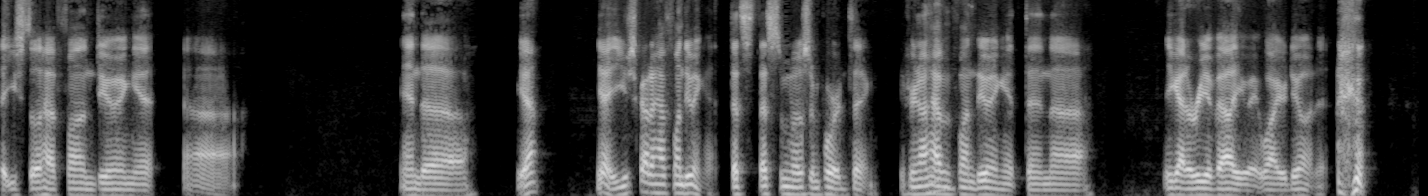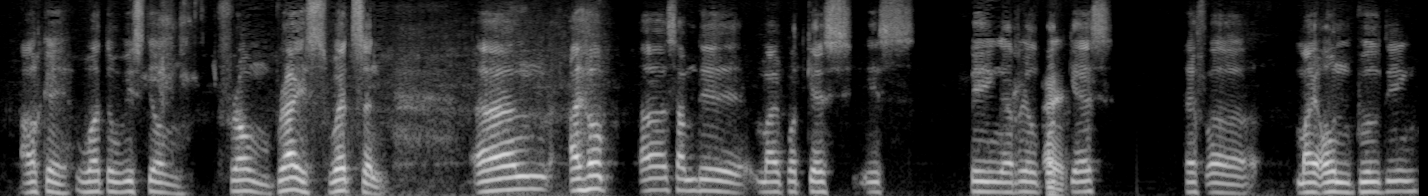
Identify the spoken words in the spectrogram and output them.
that you still have fun doing it. Uh, and uh, yeah, yeah, you just gotta have fun doing it. That's that's the most important thing. If you're not having fun doing it, then uh, you got to reevaluate while you're doing it. Okay, what a wisdom from Bryce Watson. And I hope uh, someday my podcast is being a real Right. podcast, have uh, my own building,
